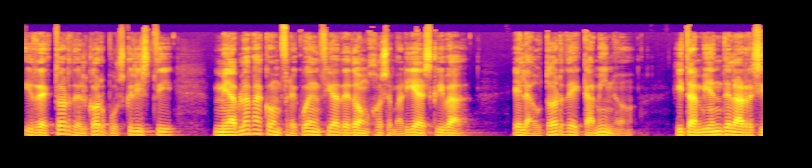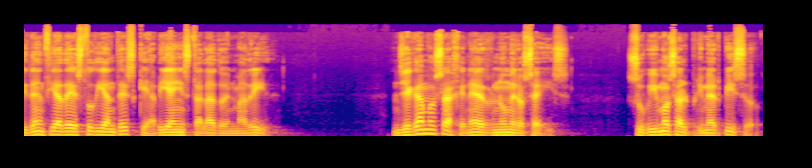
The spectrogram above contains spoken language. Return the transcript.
y rector del Corpus Christi, me hablaba con frecuencia de don José María Escribá, el autor de Camino, y también de la residencia de estudiantes que había instalado en Madrid. Llegamos a Gener número 6. Subimos al primer piso.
